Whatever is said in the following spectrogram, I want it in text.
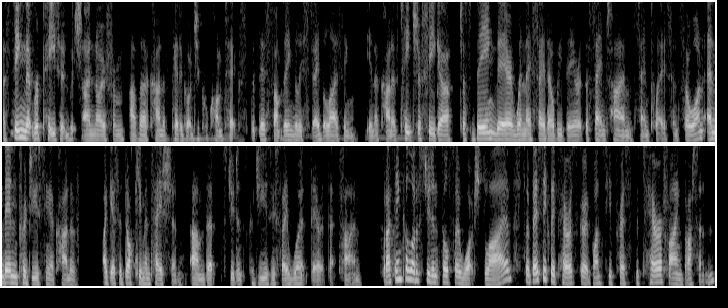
a, thing that repeated, which I know from other kind of pedagogical contexts that there's something really stabilizing in a kind of teacher figure just being there when they say they'll be there at the same time, same place, and so on. And then producing a kind of, I guess, a documentation um, that students could use if they weren't there at that time. But I think a lot of students also watched live. So basically, Periscope, once you press the terrifying button,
